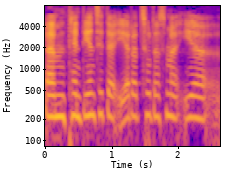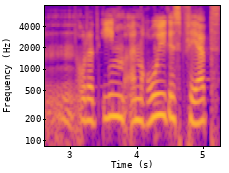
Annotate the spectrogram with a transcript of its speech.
ähm, tendieren Sie da eher dazu, dass man ihr äh, oder ihm ein ruhiges Pferd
